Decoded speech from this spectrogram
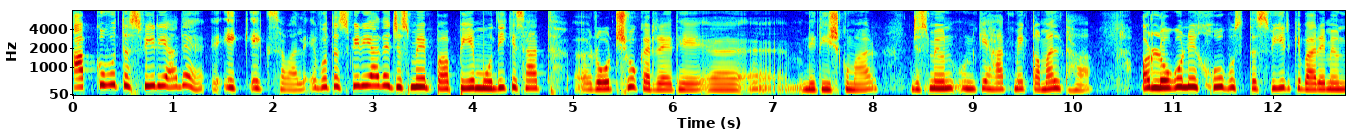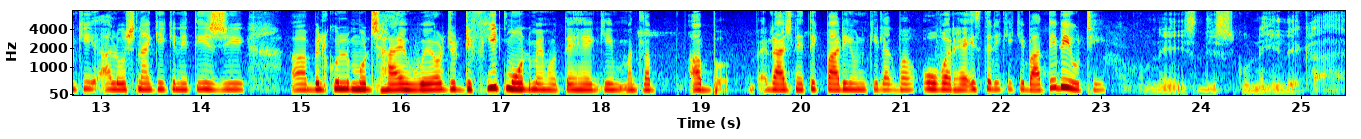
आपको वो तस्वीर याद है? एक एक सवाल है। वो तस्वीर याद है जिसमें पीएम मोदी के साथ रोड शो कर रहे थे नीतीश कुमार जिसमें उन उनके हाथ में कमल था और लोगों ने खूब उस तस्वीर के बारे में उनकी आलोचना की कि नीतीश जी बिल्कुल मुरझाए हुए और जो डिफीट मोड में होते हैं कि मतलब अब राजनीतिक पारी उनकी लगभग ओवर है इस तरीके की बातें भी उठी। हमने इस दृश्य को नहीं देखा है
